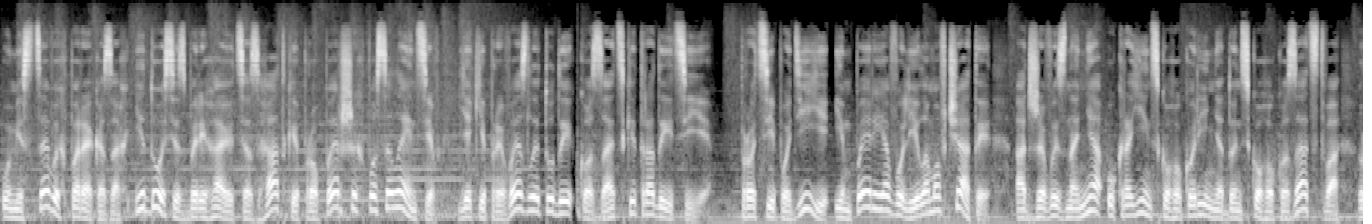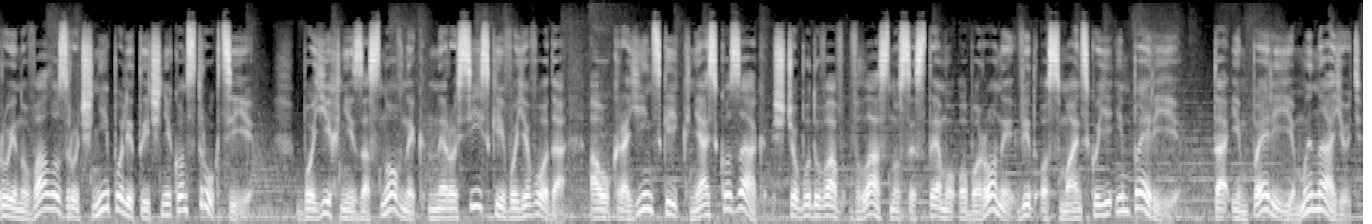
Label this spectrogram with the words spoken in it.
У місцевих переказах і досі зберігаються згадки про перших поселенців, які привезли туди козацькі традиції. Про ці події імперія воліла мовчати, адже визнання українського коріння донського козацтва руйнувало зручні політичні конструкції. Бо їхній засновник не російський воєвода, а український князь-козак, що будував власну систему оборони від Османської імперії. Та імперії минають,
